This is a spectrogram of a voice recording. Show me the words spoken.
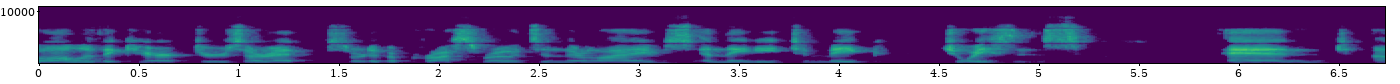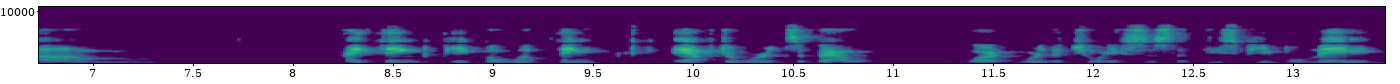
all of the characters are at sort of a crossroads in their lives and they need to make choices. And um, I think people will think afterwards about what were the choices that these people made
